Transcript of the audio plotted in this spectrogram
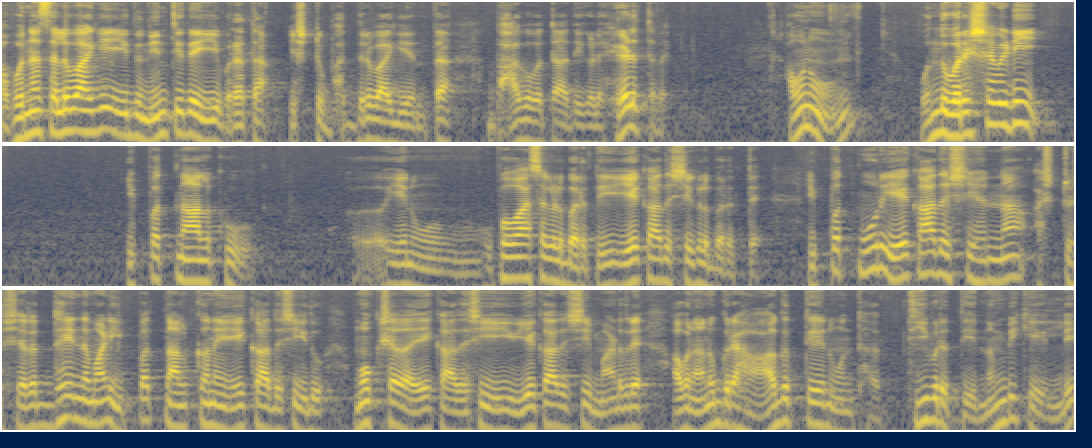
ಅವನ ಸಲುವಾಗಿ ಇದು ನಿಂತಿದೆ ಈ ವ್ರತ ಎಷ್ಟು ಭದ್ರವಾಗಿ ಅಂತ ಭಾಗವತಾದಿಗಳು ಹೇಳ್ತವೆ. ಅವನು ಒಂದು ವರ್ಷವಿಡೀ ಇಪ್ಪತ್ನಾಲ್ಕು ಏನು ಉಪವಾಸಗಳು ಬರುತ್ತೆ, ಏಕಾದಶಿಗಳು ಬರುತ್ತೆ. ಇಪ್ಪತ್ತ್ಮೂರು ಏಕಾದಶಿಯನ್ನು ಅಷ್ಟು ಶ್ರದ್ಧೆಯಿಂದ ಮಾಡಿ ಇಪ್ಪತ್ನಾಲ್ಕನೇ ಏಕಾದಶಿ ಇದು. ಮೋಕ್ಷದ ಏಕಾದಶಿ, ಈ ಏಕಾದಶಿ ಮಾಡಿದ್ರೆ ಅವನ ಅನುಗ್ರಹ ಆಗುತ್ತೆ ಅನ್ನುವಂಥ ತೀವ್ರತೆ, ನಂಬಿಕೆಯಲ್ಲಿ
